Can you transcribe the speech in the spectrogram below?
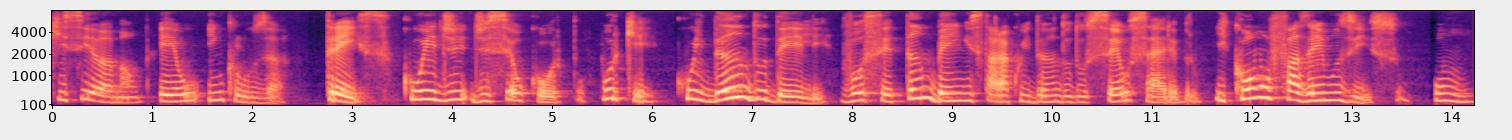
que se amam, eu inclusa. 3. Cuide de seu corpo. Por quê? Cuidando dele, você também estará cuidando do seu cérebro. E como fazemos isso? 1. Um,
